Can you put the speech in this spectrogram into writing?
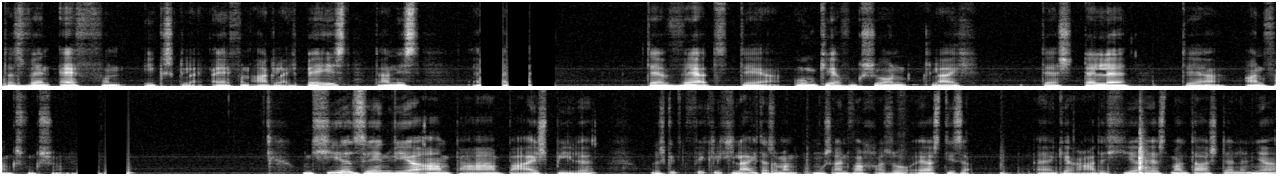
dass wenn f von x gleich f von a gleich b ist, dann ist äh, der Wert der Umkehrfunktion gleich der Stelle der Anfangsfunktion. Und hier sehen wir ein paar Beispiele. Das geht wirklich leicht. Also man muss einfach also erst diese äh, gerade hier erstmal darstellen, ja.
